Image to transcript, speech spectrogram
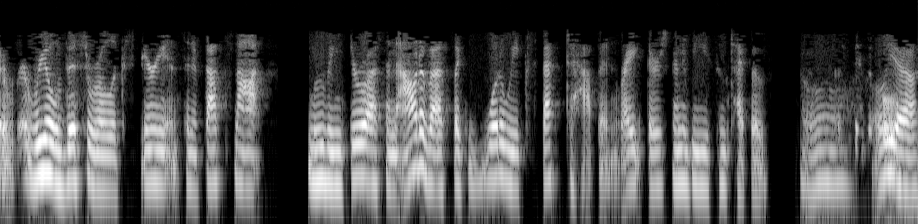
a, a real visceral experience. And if that's not moving through us and out of us, like what do we expect to happen, right? There's going to be some type of Oh, oh yeah,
